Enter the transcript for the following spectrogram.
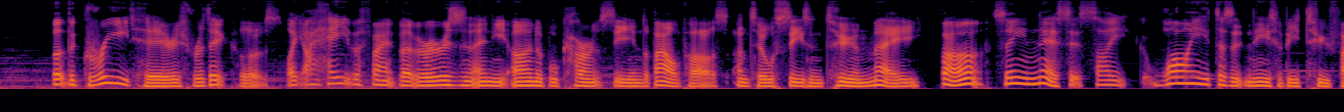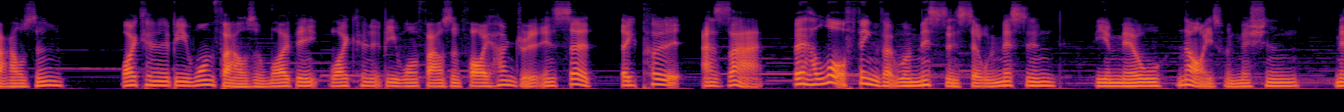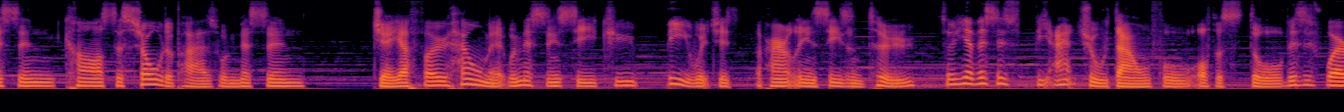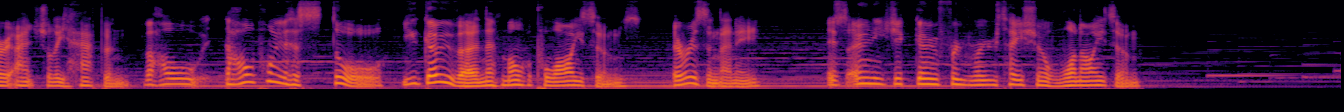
But the greed here is ridiculous. Like, I hate the fact that there isn't any earnable currency in the Battle Pass until Season 2 in May. But, seeing this, it's like, why does it need to be 2000? Why couldn't it be 1000? Why be why couldn't it be 1500? Instead, they put it as that. There's a lot of things that we're missing still. We're missing the Emile knives, we're missing missing Carter's shoulder pads, we're missing JFO helmet, we're missing CQB, which is apparently in season 2. So yeah, this is the actual downfall of the store. This is where it actually happened. The whole the whole point of the store, you go there and there's multiple items. There isn't any. It's only just going through rotation of one item.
